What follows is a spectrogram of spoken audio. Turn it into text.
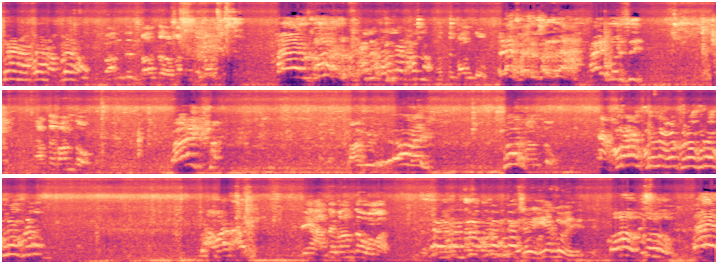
Plano, plano, plano. Banda, banda, banda, banda. Fire কর, হাতে বান্ধব এই, ফায়ার কর না। ফায়ার করছি। হাতে বান্ধব এই। এই, সর। বান্ধব ঘুরে ঘুরে ঘুরে ঘুরে ঘুরে ঘুরে। আমার এই হাতে আমার। ইয়া। হ্যাঁ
